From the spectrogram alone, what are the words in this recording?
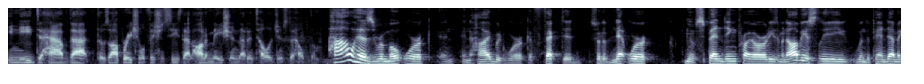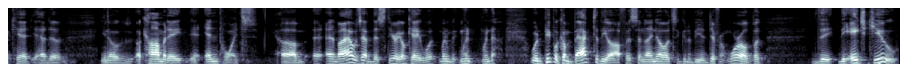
you need to have that, those operational efficiencies, that automation, that intelligence to help them. How has remote work and, and hybrid work affected sort of network you know, spending priorities? I mean, obviously when the pandemic hit, you had to, you know, accommodate endpoints. Um, and I always have this theory, okay, when, when, when, when people come back to the office, and I know it's going to be a different world, but the, the HQ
